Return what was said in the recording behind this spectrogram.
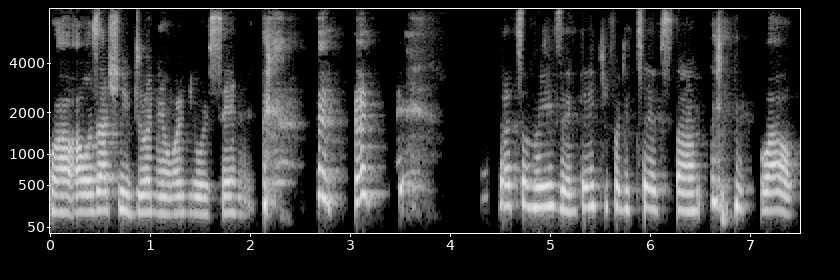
Wow, I was actually doing it when you were saying it. That's amazing. Thank you for the tips. Wow.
